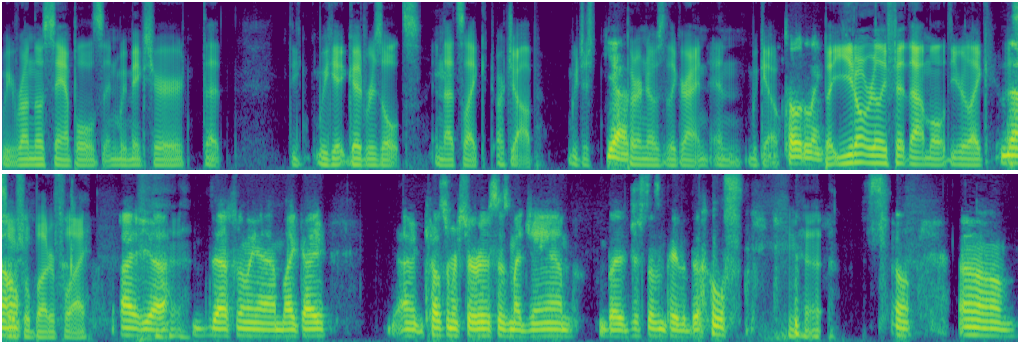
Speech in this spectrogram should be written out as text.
we run those samples and we make sure that the, we get good results and that's like our job. We just yeah, put our nose to the grind and we go. totally. But you don't really fit that mold. You're like a No. social butterfly. I yeah, definitely am. Like I, I, customer service is my jam, but it just doesn't pay the bills. So, um,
